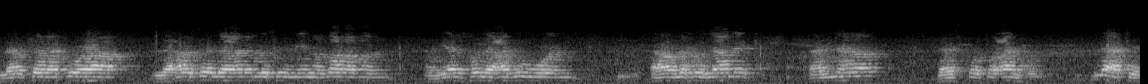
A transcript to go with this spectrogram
لو تركوها لحصل على المسلمين ضررا أن يدخل عدو أو نحو ذلك أنها تسقط عنهم. لكن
